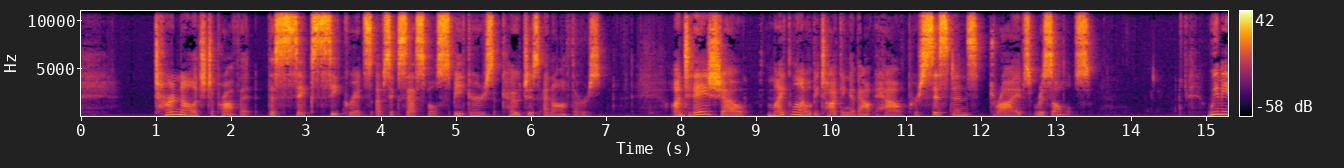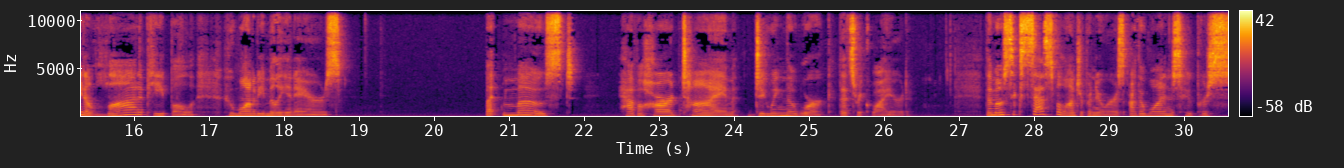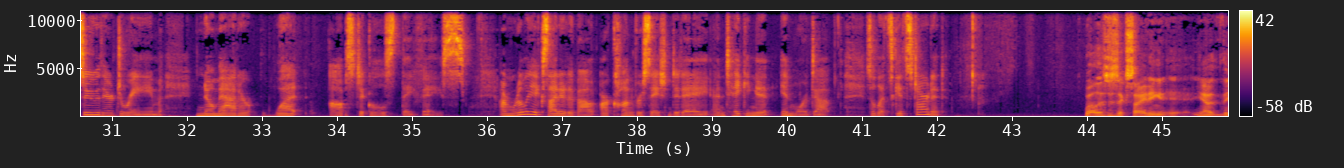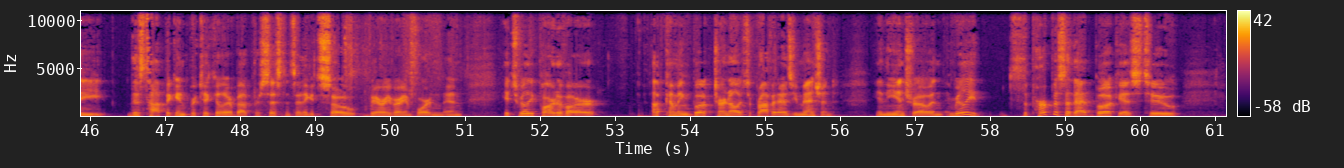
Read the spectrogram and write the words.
Turn Knowledge to Profit The Six Secrets of Successful Speakers, Coaches, and Authors. On today's show, Michael and I will be talking about how persistence drives results. We meet a lot of people who want to be millionaires, but most have a hard time doing the work that's required. The most successful entrepreneurs are the ones who pursue their dream no matter what obstacles they face. I'm really excited about our conversation today and taking it in more depth. So let's get started. Well, this is exciting. You know, the this topic in particular about persistence, I think it's so very, very important. And it's really part of our upcoming book, Turn Knowledge to Profit, as you mentioned in the intro. And really, the purpose of that book is to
